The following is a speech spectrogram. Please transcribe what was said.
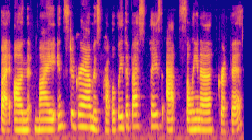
but on my Instagram is probably the best place at Salena Griffith.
